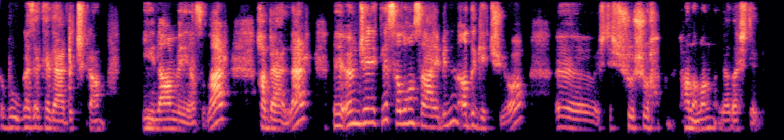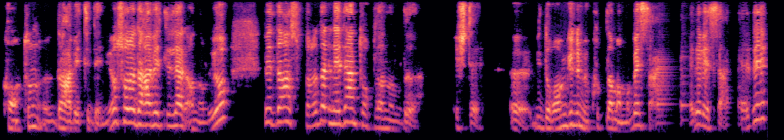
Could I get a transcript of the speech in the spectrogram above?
Bu gazetelerde çıkan ilan ve yazılar, haberler. E, öncelikle salon sahibinin adı geçiyor. E, işte şu şu hanımın ya da işte kontun daveti deniyor. Sonra davetliler anılıyor ve daha sonra da neden toplanıldığı işte e, bir doğum günü mü kutlama mı vesaire vesaire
